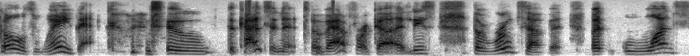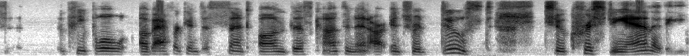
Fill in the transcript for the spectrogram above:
goes way back to the continent of Africa, at least the roots of it. But once people of African descent on this continent are introduced to Christianity,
